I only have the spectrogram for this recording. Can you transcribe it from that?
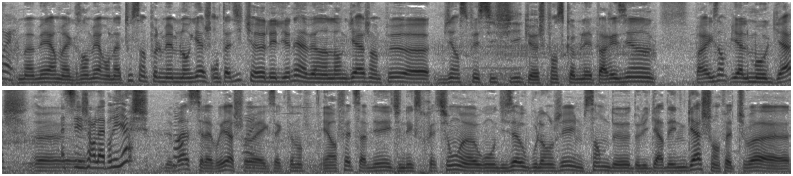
Ouais. Ma mère, ma grand-mère, on a tous un peu le même langage. On t'a dit que les Lyonnais avaient un langage un peu euh, bien spécifique, je pense comme les Parisiens. Par exemple, il y a le mot gâche. euh, Ah, c'est genre la brioche? De base, c'est la brioche, ouais, Ouais. exactement. Et en fait, ça venait d'une expression euh, où on disait au boulanger, il me semble, de, de lui garder une gâche, en fait, tu vois, euh,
